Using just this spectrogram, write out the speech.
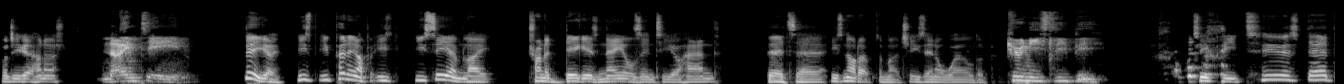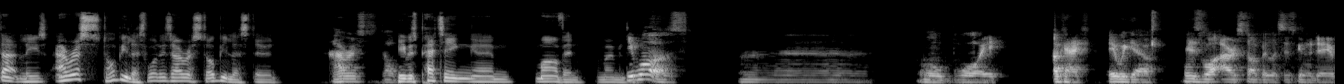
What do you get, Hanash? Nineteen. There you go. He's he's putting up. He's you see him like trying to dig his nails into your hand, but uh, he's not up to much. He's in a world of. Puny sleepy. CP2 is dead. That leaves Aristobulus. What is Aristobulus doing? Aristotle. He was petting um, Marvin a moment He ago. was. Uh, oh boy. Okay, here we go. Here's what Aristobulus is going to do.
